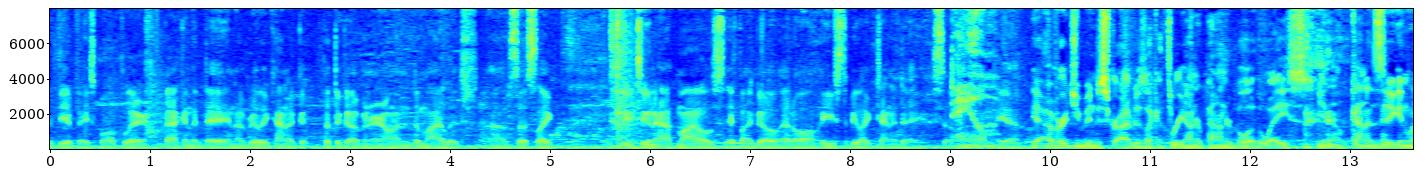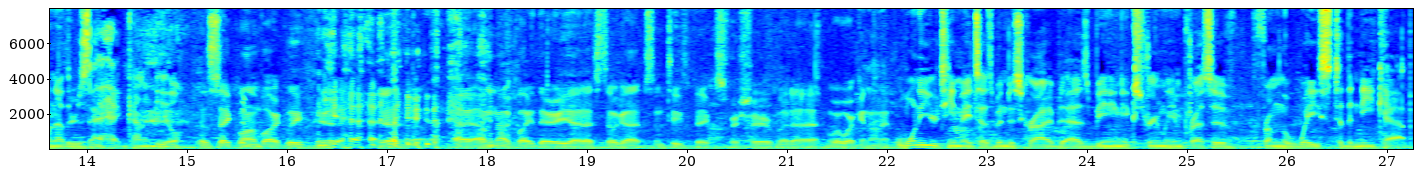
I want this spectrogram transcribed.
to be a baseball player back in the day, and I've really kind of put the governor on the mileage. Uh, so it's like two, two and a half miles if I go at all. It used to be like 10 a day. So Damn. Yeah. Yeah, I've heard you've been described as like a 300 pounder below the waist, you know, kind of zigging when others zag kind of deal. Was Saquon Barkley. Yeah, yeah. I, I'm not quite there yet. I still got some toothpicks for sure, but uh, we're working on it. One of your teammates has been described as being extremely impressive from the waist to the kneecap.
